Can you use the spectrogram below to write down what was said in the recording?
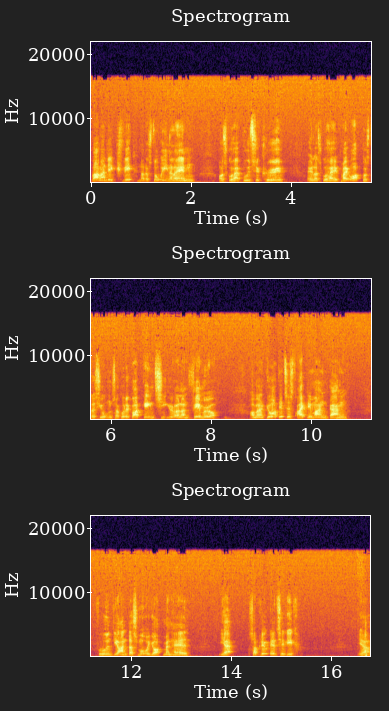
var man lidt kvik, når der stod en eller anden og skulle have bud til køge, eller skulle have et brev op på stationen, så kunne det godt give en 10 øre eller en 5 øre. Og man gjorde det tilstrækkeligt mange gange, foruden de andre små job, man havde. Ja, så blev det til lidt. Jeg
